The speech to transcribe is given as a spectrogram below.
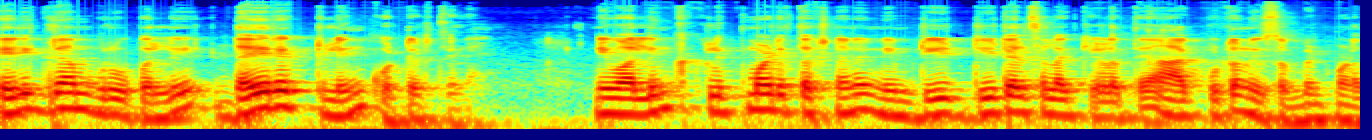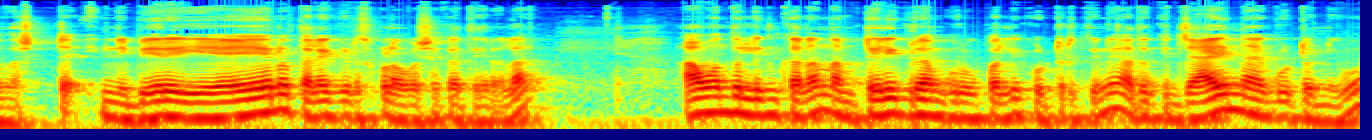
ಟೆಲಿಗ್ರಾಮ್ ಗ್ರೂಪಲ್ಲಿ ಡೈರೆಕ್ಟ್ ಲಿಂಕ್ ಕೊಟ್ಟಿರ್ತೀನಿ. ನೀವು ಆ ಲಿಂಕ್ ಕ್ಲಿಕ್ ಮಾಡಿದ ತಕ್ಷಣ ನಿಮ್ಮ ಡೀ ಡೀಟೇಲ್ಸ್ ಎಲ್ಲ ಕೇಳುತ್ತೆ, ಹಾಕ್ಬಿಟ್ಟು ನೀವು ಸಬ್ಮಿಟ್ ಮಾಡೋದು ಅಷ್ಟೇ. ಇನ್ನು ಬೇರೆ ಏನು ತಲೆಗೆಡಿಸ್ಕೊಳ್ಳೋ ಅವಶ್ಯಕತೆ ಇರಲ್ಲ. ಆ ಒಂದು ಲಿಂಕನ್ನು ನಮ್ಮ ಟೆಲಿಗ್ರಾಮ್ ಗ್ರೂಪಲ್ಲಿ ಕೊಟ್ಟಿರ್ತೀನಿ. ಅದಕ್ಕೆ ಜಾಯಿನ್ ಆಗಿಬಿಟ್ಟು ನೀವು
